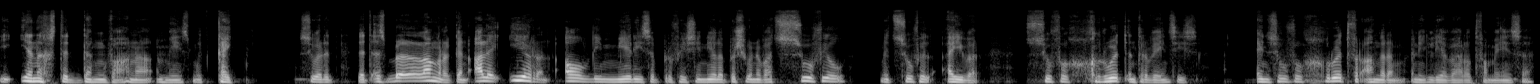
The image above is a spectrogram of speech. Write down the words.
die enigste ding waarna 'n mens moet kyk So dit dit is belangrik en alle eer aan al die mediese professionele persone wat soveel met soveel ywer, soveel groot intervensies en soveel groot verandering in die leefwêreld van mense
